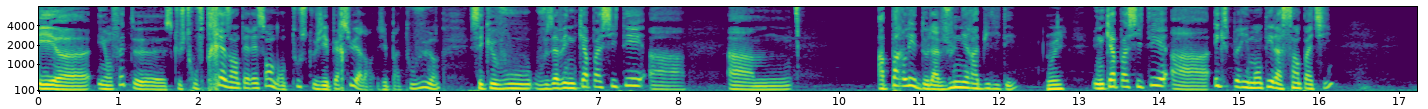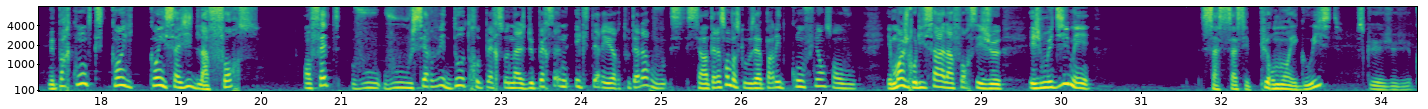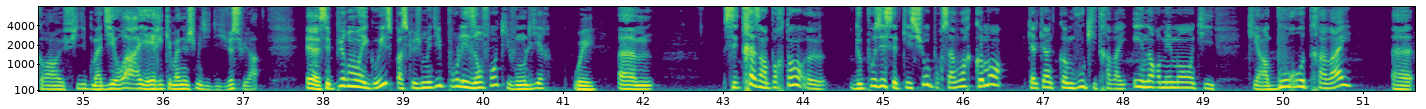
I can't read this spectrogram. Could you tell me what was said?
Et, euh, et en fait, euh, ce que je trouve très intéressant dans tout ce que j'ai perçu, alors j'ai pas tout vu, hein, c'est que vous vous avez une capacité à à, hum, à parler de la vulnérabilité, Oui. une capacité à expérimenter la sympathie. Mais par contre, quand il, quand il s'agit de la force, en fait, vous vous servez d'autres personnages, de personnes extérieures. Tout à l'heure, c'est intéressant parce que vous avez parlé de confiance en vous. Et moi, je relis ça à la force et je, et je me dis, mais ça, ça c'est purement égoïste. Parce que je, quand Philippe m'a dit, ouais, il y a Eric Emmanuel Schmitt, j'ai dit, je suis là. Euh, c'est purement égoïste parce que je me dis, pour les enfants qui vont lire, Oui. euh, c'est très important euh, de poser cette question pour savoir comment quelqu'un comme vous qui travaille énormément, qui, qui a un bourreau de travail, euh,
